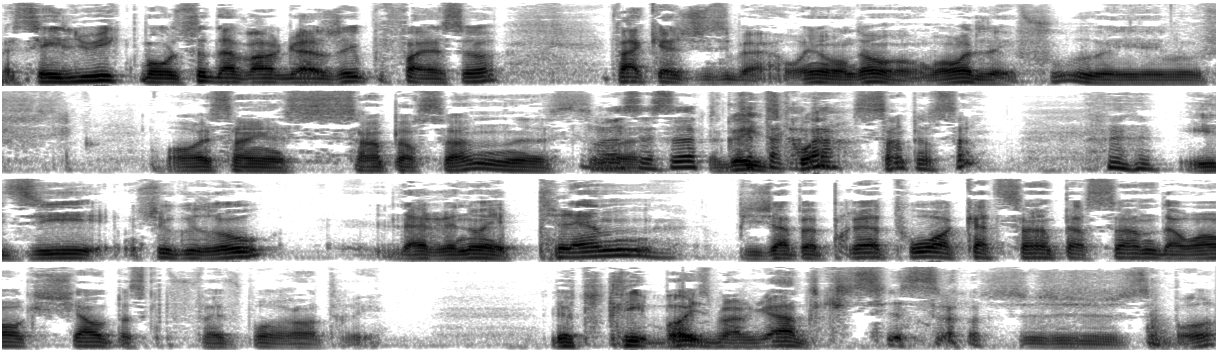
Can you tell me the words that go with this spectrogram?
Ben, c'est lui que Molson avait engagé pour faire ça. Fait que je dis, ben, voyons donc, on va avoir de les fous. Et, on va avoir 100, 100 personnes. euh, ça. Ouais, c'est ça. Le gars, il dit quoi? 100 personnes? il dit, Monsieur Goudreau, l'aréna est pleine, puis j'ai à peu près 300 à 400 personnes dehors qui chialent parce qu'ils ne peuvent pas rentrer. Là, tous les boys me regardent, c'est ça? Je, je- je sais pas.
